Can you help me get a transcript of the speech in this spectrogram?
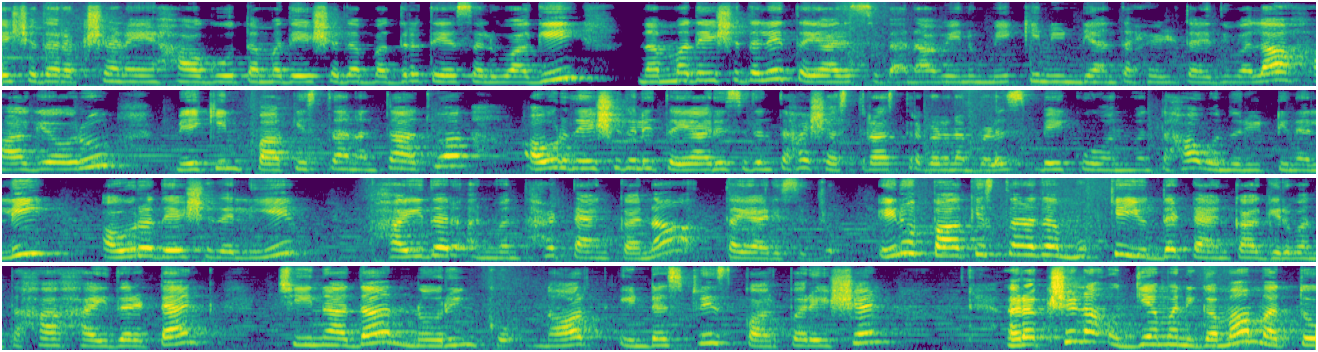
ದೇಶದ ರಕ್ಷಣೆ ಹಾಗೂ ತಮ್ಮ ದೇಶದ ಭದ್ರತೆಯ ಸಲುವಾಗಿ ನಮ್ಮ ದೇಶದಲ್ಲೇ ತಯಾರಿಸಿದ. ನಾವೇನು ಮೇಕ್ ಇನ್ ಇಂಡಿಯಾ ಅಂತ ಹೇಳ್ತಾ ಇದ್ದೀವಲ್ಲ, ಹಾಗೆ ಅವರು ಮೇಕ್ ಇನ್ ಪಾಕಿಸ್ತಾನ್ ಅಂತ ಅಥವಾ ಅವ್ರ ದೇಶದಲ್ಲಿ ತಯಾರಿಸಿದಂತಹ ಶಸ್ತ್ರಾಸ್ತ್ರಗಳನ್ನು ಬಳಸಬೇಕು ಅನ್ನುವಂತಹ ಒಂದು ನಿಟ್ಟಿನಲ್ಲಿ ಅವರ ದೇಶದಲ್ಲಿಯೇ ಹೈದರ್ ಅನ್ನುವಂತಹ ಟ್ಯಾಂಕನ್ನು ತಯಾರಿಸಿದ್ರು. ಏನು ಪಾಕಿಸ್ತಾನದ ಮುಖ್ಯ ಯುದ್ಧ ಟ್ಯಾಂಕ್ ಆಗಿರುವಂತಹ ಹೈದರ್ ಟ್ಯಾಂಕ್, ಚೀನಾದ ನೊರಿಂಕೋ, ನಾರ್ತ್ ಇಂಡಸ್ಟ್ರೀಸ್ ಕಾರ್ಪೊರೇಷನ್ ರಕ್ಷಣಾ ಉದ್ಯಮ ನಿಗಮ ಮತ್ತು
